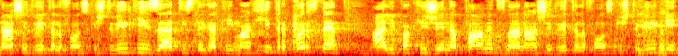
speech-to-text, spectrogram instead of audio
Naši dve telefonski številki za tistega, ki ima hitre prste ali pa ki že na pamet zna naši dve telefonski številki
